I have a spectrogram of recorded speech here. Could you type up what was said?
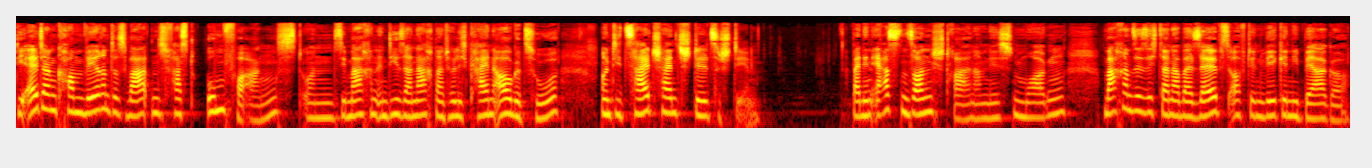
Die Eltern kommen während des Wartens fast um vor Angst und sie machen in dieser Nacht natürlich kein Auge zu und die Zeit scheint stillzustehen. Bei den ersten Sonnenstrahlen am nächsten Morgen machen sie sich dann aber selbst auf den Weg in die Berge.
